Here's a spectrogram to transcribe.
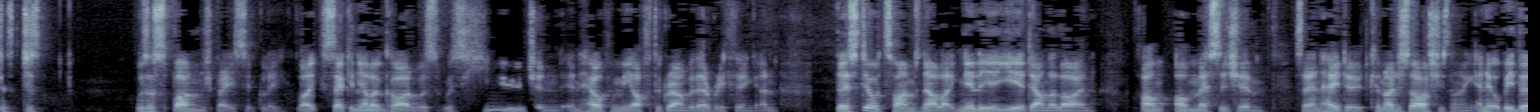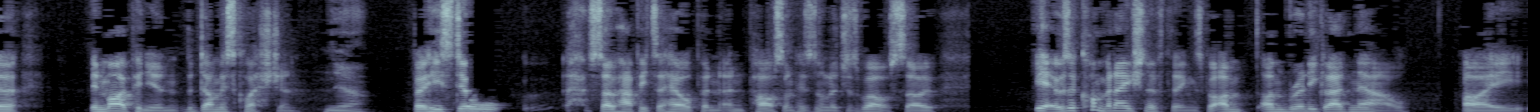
just just was a sponge basically. Like second yellow hmm. card was was huge in, in helping me off the ground with everything. And there's still times now, like nearly a year down the line, I'll, I'll message him saying, "Hey, dude, can I just ask you something?" And it'll be the, in my opinion, the dumbest question yeah, but he's still so happy to help and, and pass on his knowledge as well. So yeah, it was a combination of things, but I'm I'm really glad now I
